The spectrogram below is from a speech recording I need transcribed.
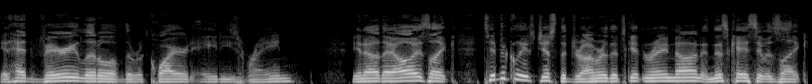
it had very little of the required 80s rain. You know, they always like, typically it's just the drummer that's getting rained on. In this case, it was like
